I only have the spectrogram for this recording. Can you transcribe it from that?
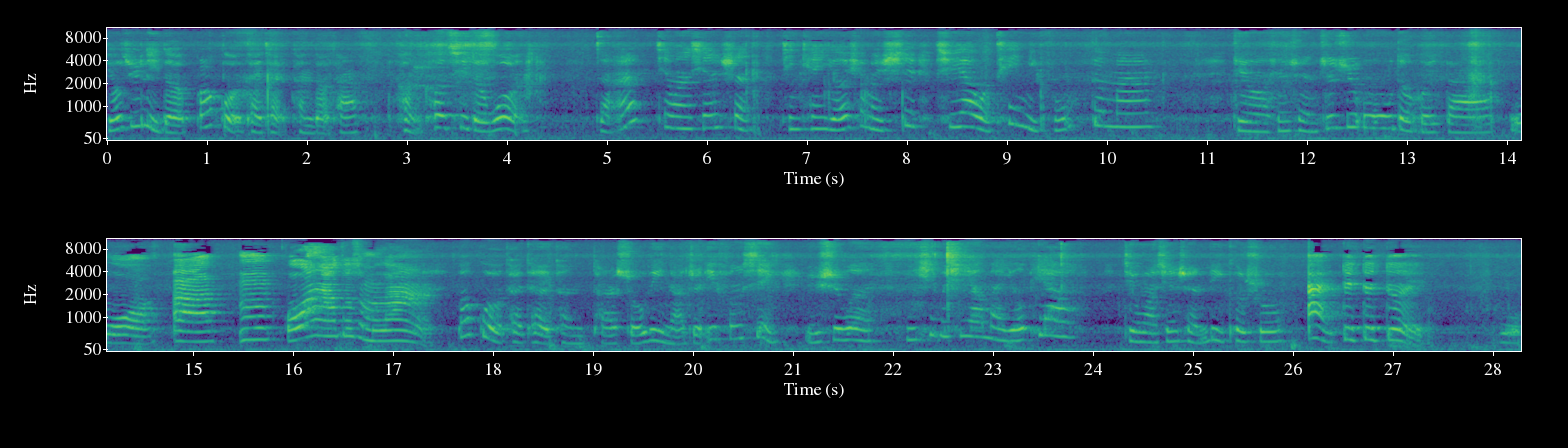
邮局里的包裹太太看到他，很客气地问：“早安，健忘先生，今天有什么事需要我替你服务的吗？”健忘先生支支吾吾的回答我啊，嗯，我忘了要做什么啦。：“包裹太太看他手里拿着一封信，于是问：‘你是不是要买邮票？’健忘先生立刻说哎，对对对，：‘我。’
